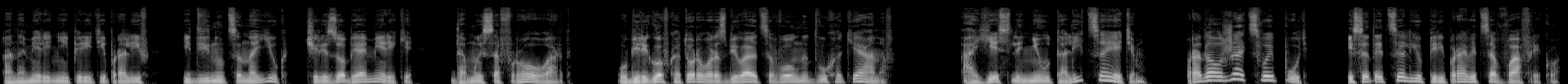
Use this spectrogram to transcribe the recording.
О намерении перейти пролив и двинуться на юг через обе Америки, до мыса Фроуард, у берегов которого разбиваются волны двух океанов. А если не утолиться этим, продолжать свой путь и с этой целью переправиться в Африку.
